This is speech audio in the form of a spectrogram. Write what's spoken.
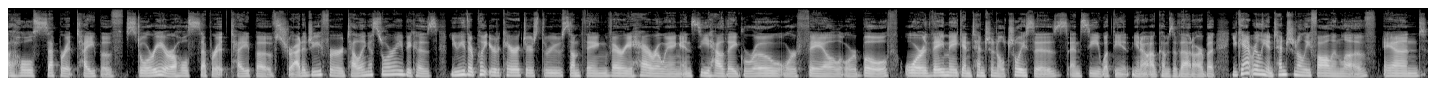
a whole separate type of story or a whole separate type of strategy for telling a story because you either put your characters through something very harrowing and see how they grow or fail or both, or they make intentional choices and see what the you know outcomes of that are. But you can't really intentionally fall in love and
